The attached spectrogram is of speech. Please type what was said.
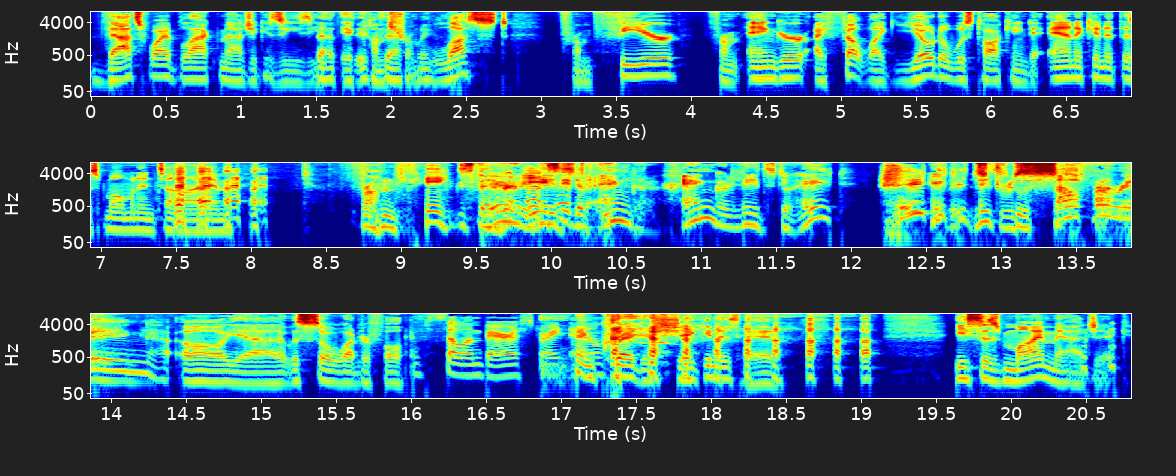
That's why black magic is easy. That's it comes exactly. from lust, from fear, from anger. I felt like Yoda was talking to Anakin at this moment in time. from things that Fear are easy to to anger. Anger leads to hate. Hate leads, to suffering. Oh yeah, it was so wonderful. I'm so embarrassed right now. and Craig is shaking his head. He says, My magic,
